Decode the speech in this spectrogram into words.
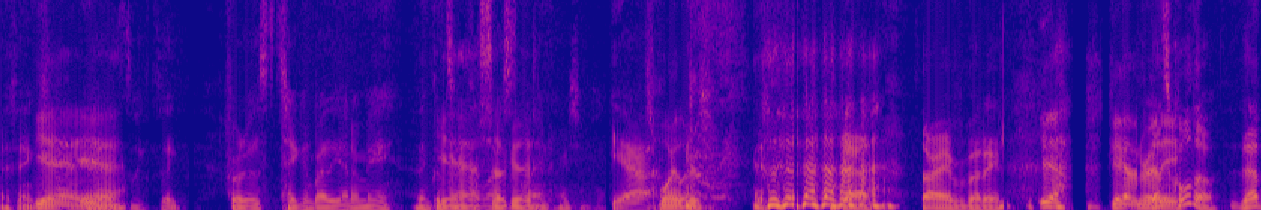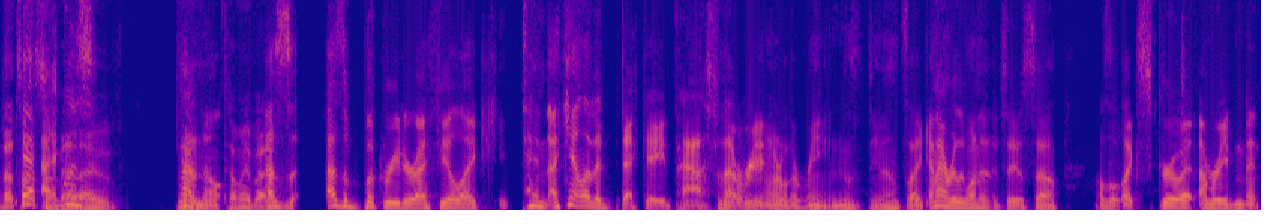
I think. Yeah, yeah. yeah. It's like, like Frodo's taken by the enemy. I think that's yeah, like so good. Yeah. Spoilers. yeah. Sorry, everybody. Yeah. If you haven't read That's cool though. That, that's yeah, awesome, man. Was, I, yeah, I, don't know. Tell me about as, it. As a book reader, I feel like ten. I can't let a decade pass without reading Lord of the Rings. You know, it's like, and I really wanted to, so I was like, screw it, I'm reading it.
